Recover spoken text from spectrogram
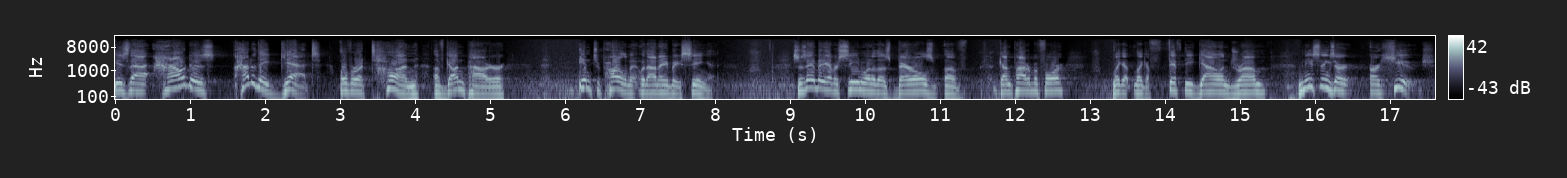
is that how does how do they get over a ton of gunpowder into Parliament without anybody seeing it. So has anybody ever seen one of those barrels of gunpowder before? Like a like a 50 gallon drum? And these things are are huge.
